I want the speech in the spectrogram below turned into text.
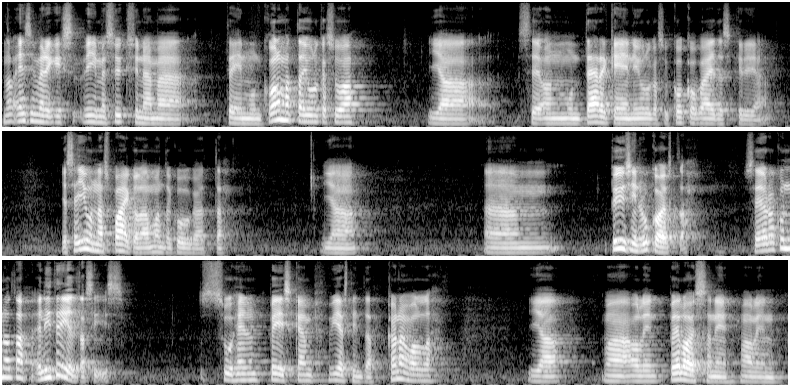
No esimerkiksi viime syksynä mä tein mun kolmatta julkaisua, ja se on mun tärkein julkaisu koko väitöskirjaan. Ja se junnas paikallaan monta kuukautta. Ja ähm, pyysin rukoista seurakunnalta, eli teiltä siis, Suhen Basecamp viestintäkanavalla. Ja mä olin peloissani, mä olin,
